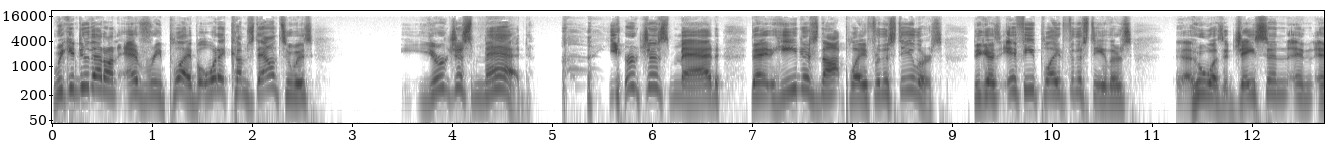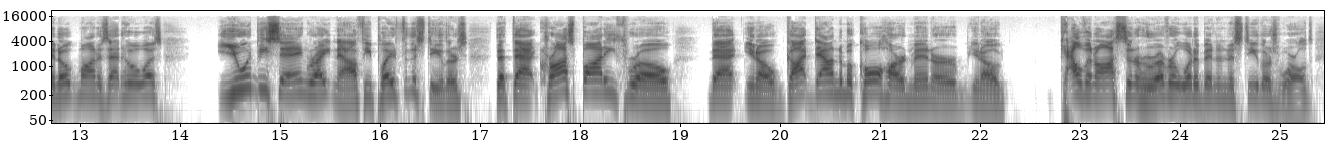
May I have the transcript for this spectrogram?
We can do that on every play, but what it comes down to is you're just mad. you're just mad that he does not play for the Steelers. Because if he played for the Steelers, uh, who was it? Jason in, in Oakmont? Is that who it was? You would be saying right now, if he played for the Steelers, that that crossbody throw that, you know, got down to Mecole Hardman or, you know, Calvin Austin or whoever it would have been in the Steelers world –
